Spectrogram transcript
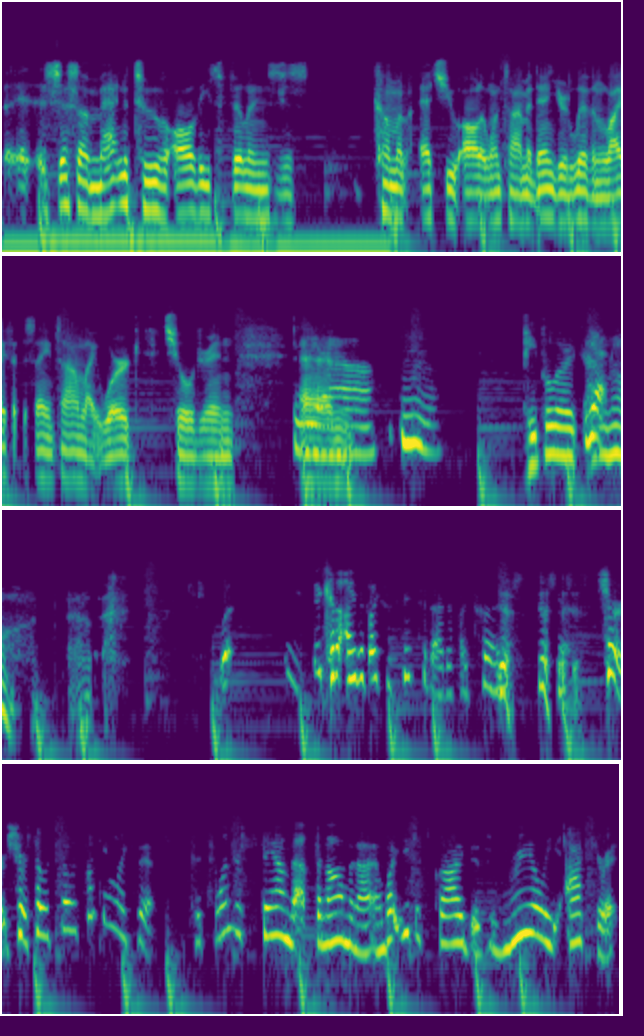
it's just a magnitude of all these feelings just coming at you all at one time and then you're living life at the same time like work children yeah mm. people are i don't know can, I would like to speak to that if I could. Yes, yes, yes, yes. Sure, sure. So, so it's something like this. To, to understand that phenomena and what you described is really accurate,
